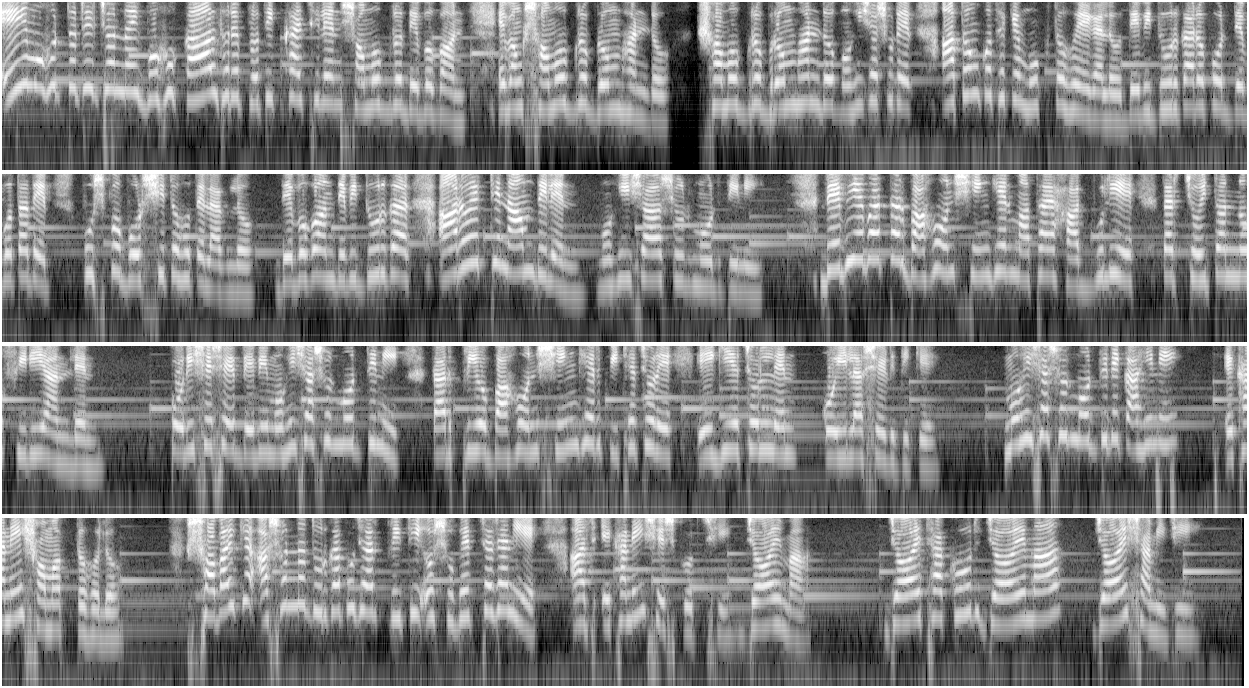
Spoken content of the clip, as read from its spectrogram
এই মুহূর্তটির জন্যই বহু কাল ধরে প্রতীক্ষায় ছিলেন সমগ্র দেবগণ এবং সমগ্র ব্রহ্মাণ্ড। সমগ্র ব্রহ্মাণ্ড মহিষাসুরের আতঙ্ক থেকে মুক্ত হয়ে গেল। দেবী দুর্গার ওপর দেবতাদের পুষ্প বর্ষিত হতে লাগল। দেবগণ দেবী দুর্গার আরও একটি নাম দিলেন, মহিষাসুর মর্দিনী। দেবী এবার তার বাহন সিংহের মাথায় হাত বুলিয়ে তার চৈতন্য ফিরিয়ে আনলেন। পরিশেষে দেবী মহিষাসুর মর্দিনী তার প্রিয় বাহন সিংহের পিঠে চড়ে এগিয়ে চললেন কৈলাসের দিকে। মহিষাসুর মর্দিনী কাহিনী এখানেই সমাপ্ত হলো। সবাইকে আসন্ন দুর্গাপূজার প্রীতি ও শুভেচ্ছা জানিয়ে আজ এখানেই শেষ করছি। জয় মা। জয় ঠাকুর, জয় মা, জয় স্বামীজি।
